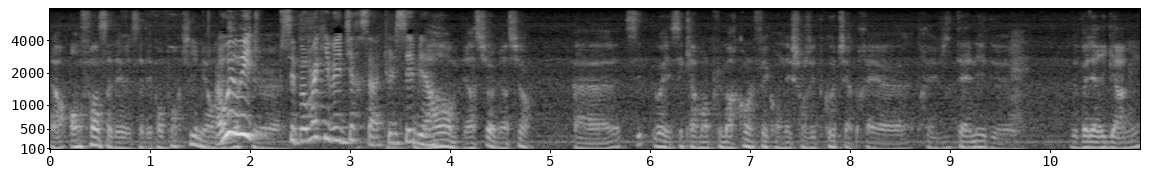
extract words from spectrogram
Alors enfin, ça, ça dépend pour qui, mais on Ah oui, oui, c'est pas moi qui vais dire ça, tu le sais bien. Non, bien sûr, bien sûr. Euh, c'est ouais, clairement plus marquant le fait qu'on ait changé de coach après, euh, après 8 années de, de, Valérie Garnier,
